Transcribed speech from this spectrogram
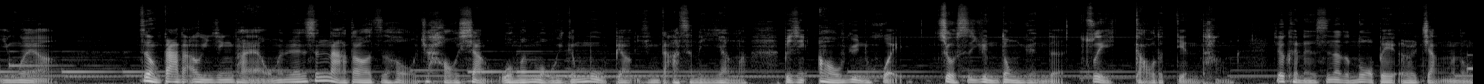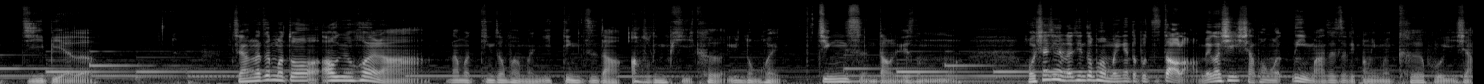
因为啊，这种大的奥运金牌啊，我们人生拿到了之后，就好像我们某一个目标已经达成了一样了。毕竟奥运会就是运动员的最高的殿堂，就可能是那种诺贝尔奖那种级别了。讲了这么多奥运会啦，那么听众朋友们一定知道奥林匹克运动会精神到底是什么吗？我相信很多听众朋友们应该都不知道了，没关系，小朋友立马在这里帮你们科普一下。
